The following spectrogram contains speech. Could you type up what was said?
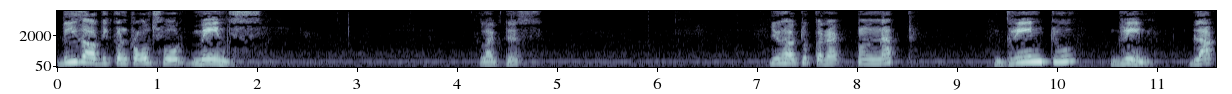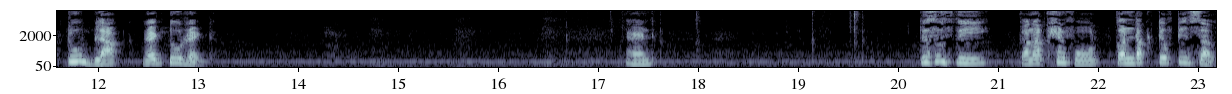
these are the controls for mains like this. You have to correct connect green to green, black to black, red to red. And this is the connection for conductivity cell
